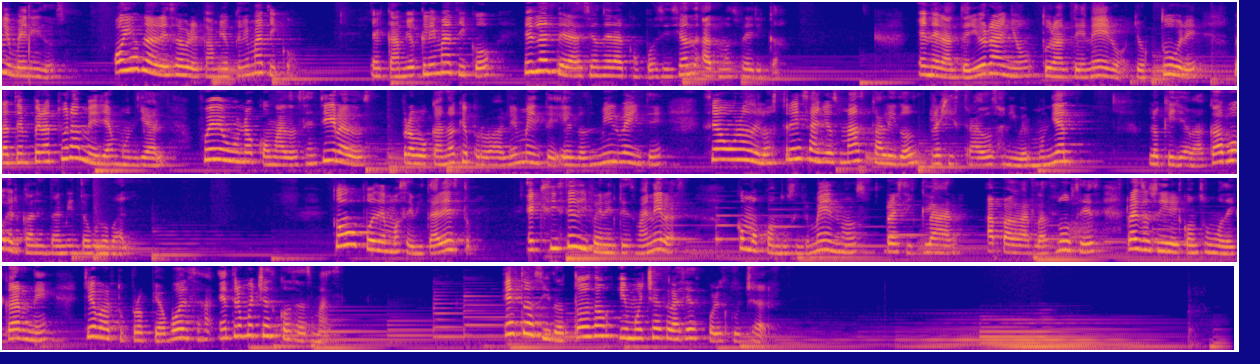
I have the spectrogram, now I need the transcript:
bienvenidos. Hoy hablaré sobre el cambio climático. El cambio climático es la alteración de la composición atmosférica. En el anterior año, durante enero y octubre, la temperatura media mundial fue de 1,2 centígrados, provocando que probablemente el 2020 sea uno de los tres años más cálidos registrados a nivel mundial, lo que lleva a cabo el calentamiento global. ¿Cómo podemos evitar esto? Existen diferentes maneras, como conducir menos, reciclar, apagar las luces, reducir el consumo de carne, llevar tu propia bolsa, entre muchas cosas más. Esto ha sido todo y muchas gracias por escuchar.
